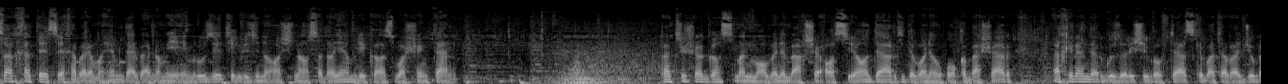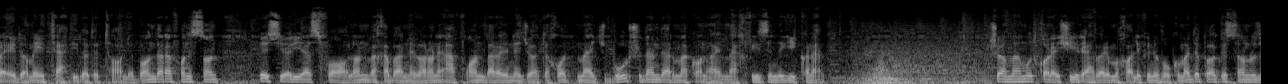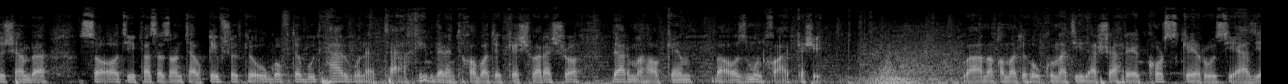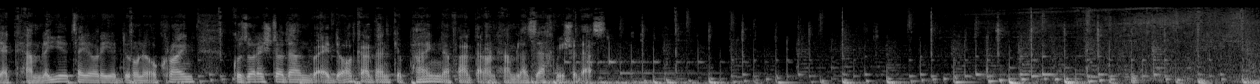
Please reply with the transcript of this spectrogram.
سرخط سه خبر مهم در برنامه امروز تلویزیون آشنا صدای امریکا از واشنگتن. پاتریشا گاسمن معاون بخش آسیا در دیدبان حقوق بشر اخیرا در گزارشی گفته است که با توجه به ادامه تهدیدات طالبان در افغانستان بسیاری از فعالان و خبرنگاران افغان برای نجات خود مجبور شدن در مکانهای مخفی زندگی کنند. شاه محمود قریشی رهبر مخالفین حکومت پاکستان روز شنبه ساعاتی پس از آن توقیف شد که او گفته بود هر گونه تأخیر در انتخابات کشورش را در محاکم و آزمون خواهد کشید و مقامات حکومتی در شهر کورسک روسیه از یک حمله تیاره درون اوکراین گزارش دادند و ادعا کردند که پنج نفر در آن حمله زخمی شده است.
